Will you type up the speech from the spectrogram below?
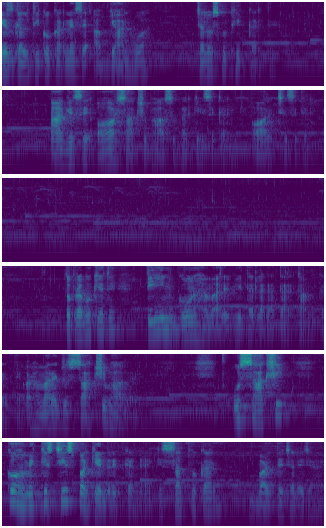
इस गलती को करने से अब ज्ञान हुआ, चलो उसको ठीक करते हैं। आगे से और साक्ष्य भाव से भर के इसे करेंगे, और अच्छे से करेंगे। तो प्रभु कहते तीन गुण हमारे भीतर लगातार काम करते हैं और हमारा जो साक्षी भाव है, उस साक्षी को हमें किस चीज़ पर केंद्रित करना है कि सत्व कर्म बढ़ते चले जाए,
